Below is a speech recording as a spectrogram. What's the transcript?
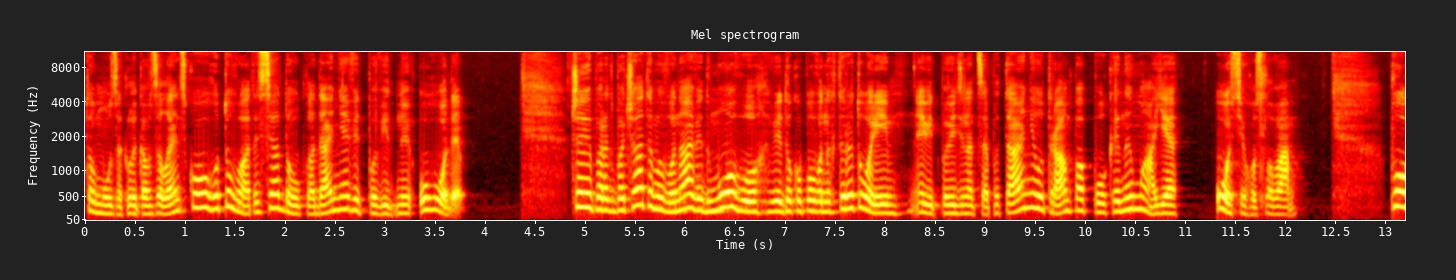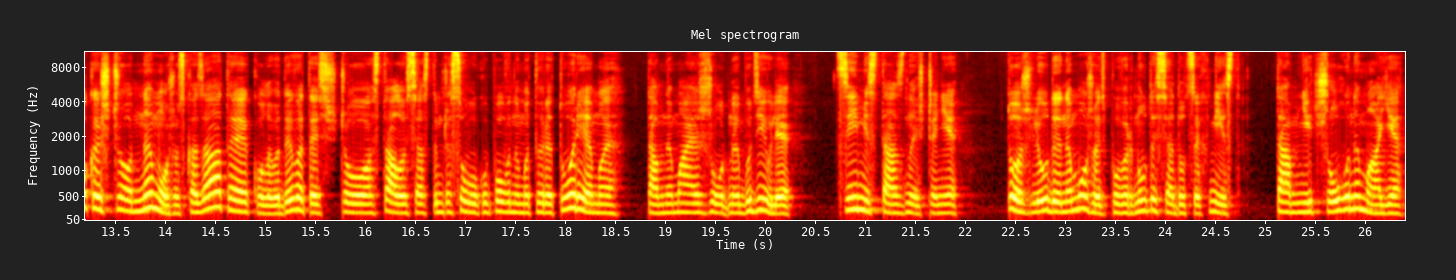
тому закликав Зеленського готуватися до укладання відповідної угоди. Чи передбачатиме вона відмову від окупованих територій? Відповіді на це питання у Трампа поки немає. Ось його слова. Поки що не можу сказати, коли ви дивитесь, що сталося з тимчасово окупованими територіями, там немає жодної будівлі. Ці міста знищені. Тож люди не можуть повернутися до цих міст. Там нічого немає,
